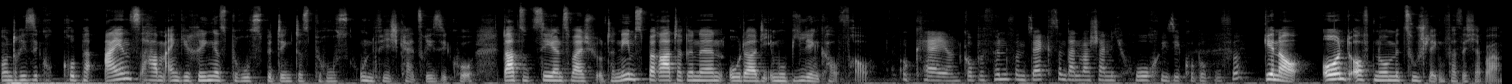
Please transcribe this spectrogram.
und Risikogruppe 1 haben ein geringes berufsbedingtes Berufsunfähigkeitsrisiko. Dazu zählen zum Beispiel Unternehmensberaterinnen oder die Immobilienkauffrau. Okay, und Gruppe 5 und 6 sind dann wahrscheinlich Hochrisikoberufe? Genau, und oft nur mit Zuschlägen versicherbar.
